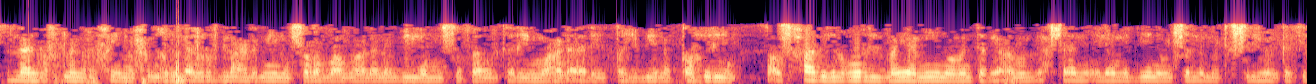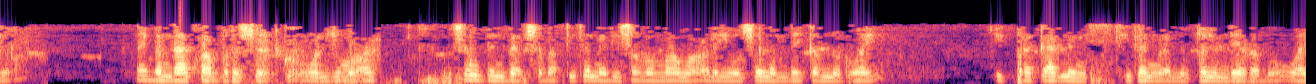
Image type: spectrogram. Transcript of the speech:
بسم الله الرحمن الرحيم الحمد لله رب العالمين وصلى الله على نبينا المصطفى الكريم وعلى آله الطيبين الطاهرين وأصحابه الغر الميامين ومن تبعهم بإحسان إلى يوم الدين وسلم تسليما كثيرا ในบรรดาความประเสริฐของวันจุมอะซึ่งเป็นแบบฉบับที่ท่านนบีสัลลัลลอฮุอะลัยฮิวะสัลลัมได้กำหนดไว้ อีกประการหนึ่งที่ท่านอัลลอฮฺกัยมได้ระบุไว้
